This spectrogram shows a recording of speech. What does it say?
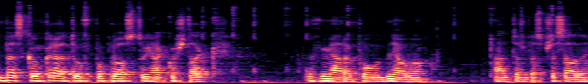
Bez konkretów, po prostu jakoś tak w miarę południowo, ale też bez przesady.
